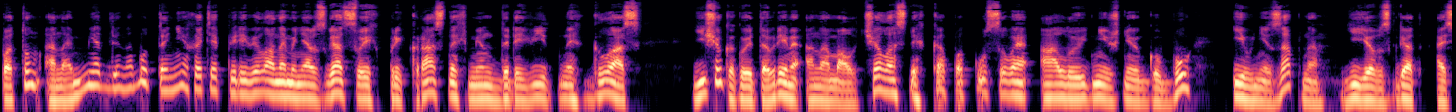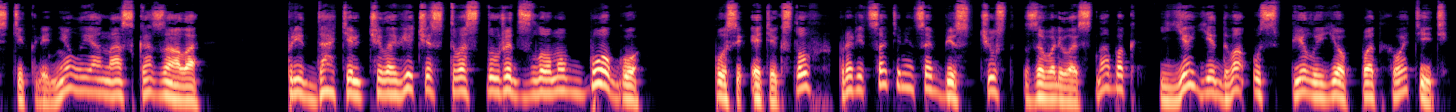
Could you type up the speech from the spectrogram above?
Потом она медленно, будто нехотя, перевела на меня взгляд своих прекрасных миндалевидных глаз. Еще какое-то время она молчала, слегка покусывая алую нижнюю губу, и внезапно ее взгляд остекленел, и она сказала – предатель человечества служит злому богу!» После этих слов прорицательница без чувств завалилась на бок, я едва успел ее подхватить.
